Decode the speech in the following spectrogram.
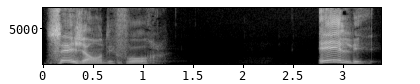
seja onde for, ele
